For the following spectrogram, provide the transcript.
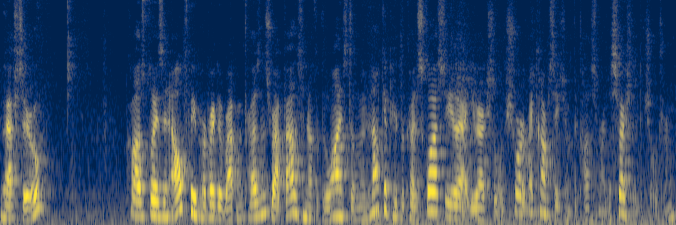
you have to cosplay as an elf, be perfect at wrapping presents, wrap fast enough that the lines don't move, not get paper cut squats so that you actually look short, make conversation with the customers, especially the children.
